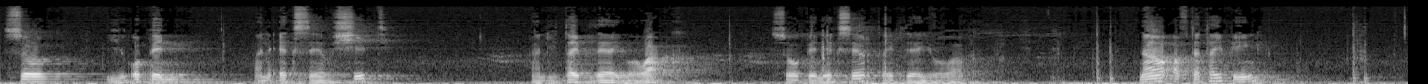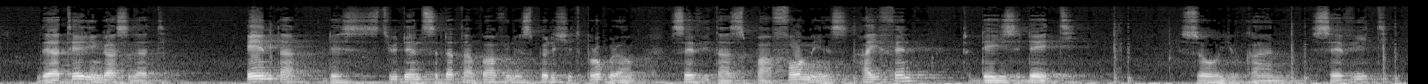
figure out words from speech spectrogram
so you open an excel sheet and you type there your work. So open excel type there your work. Now after typing they are telling us that enter the student's data above in a spreadsheet program save it as performance hyphen today's date. So you can save it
